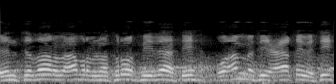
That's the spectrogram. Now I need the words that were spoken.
انتظار الأمر المكروه في ذاته وأما في عاقبته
